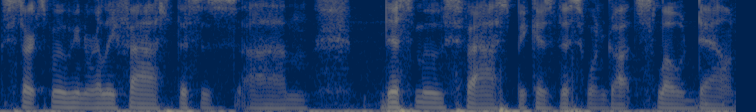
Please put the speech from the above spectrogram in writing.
starts moving really fast, this is um, this moves fast because this one got slowed down.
